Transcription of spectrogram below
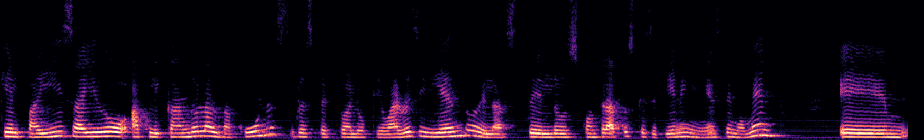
que el país ha ido aplicando las vacunas respecto a lo que va recibiendo de, los contratos que se tienen en este momento. Eh,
